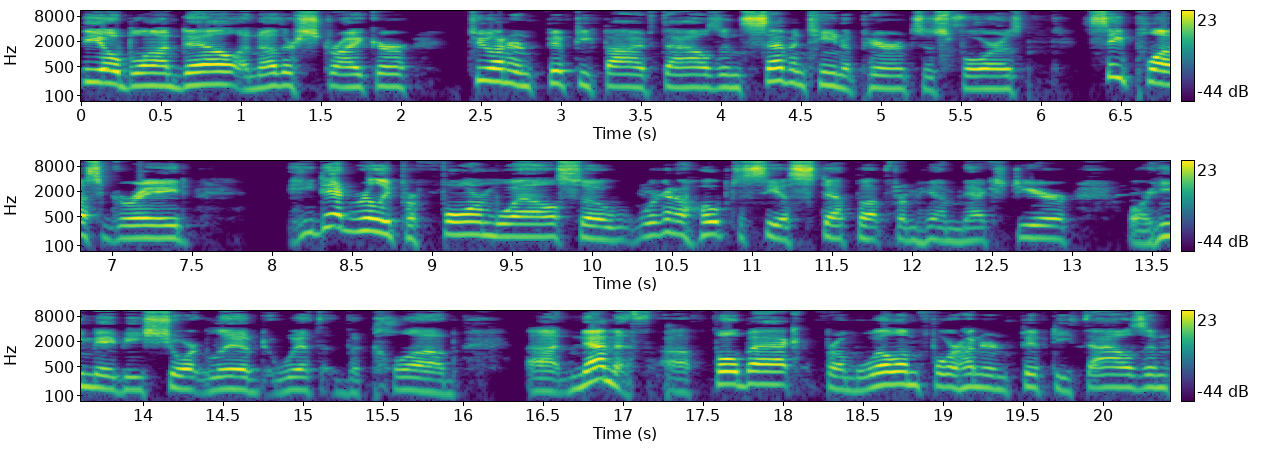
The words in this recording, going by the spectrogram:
Theo Blondell, another striker, 255,000, 17 appearances for us, C plus grade. He didn't really perform well, so we're going to hope to see a step up from him next year, or he may be short lived with the club. Uh, Nemeth, a fullback from Willem, 450,000,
